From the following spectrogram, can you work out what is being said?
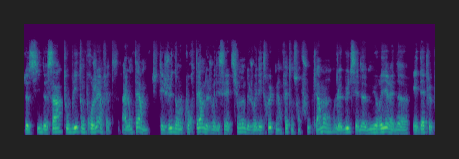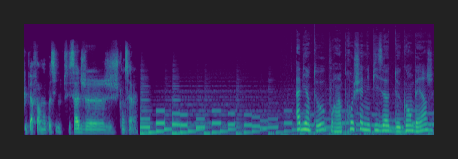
de ci, de ça. T'oublies ton projet en fait à long terme. Tu t'es juste dans le court terme de jouer des sélections, de jouer des trucs, mais en fait on s'en fout clairement. Le but c'est de mûrir et de et d'être le plus performant possible. C'est ça que je, je conseillerais. À bientôt pour un prochain épisode de Gamberge,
